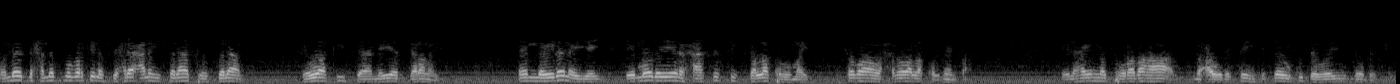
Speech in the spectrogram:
oo nebi maxamed bu markii la sixray calayhi salaatu wasalaam dee waa kii saameeyeed garanayso ee maydhanayay ee moodaya inuu xaasasiiska la kulmay isagoo aan waxbaba la kulminba ilaahayna suuradaha mucawadateynka se uu ku daweeyey u soo dejiyey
